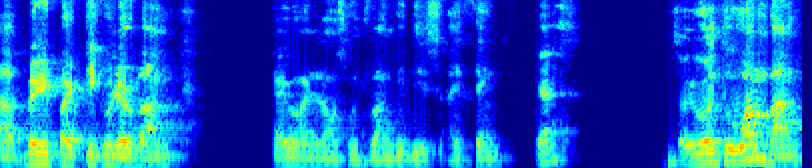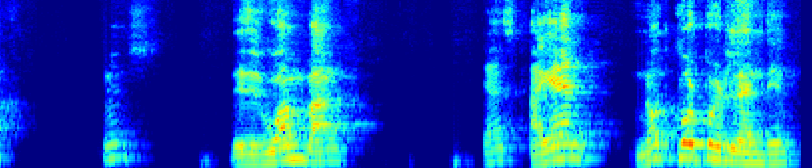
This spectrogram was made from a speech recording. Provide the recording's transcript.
a very particular bank. Everyone knows which bank it is, I think. Yes. So you go to one bank. Yes. This is one bank. Yes. Again, not corporate lending,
